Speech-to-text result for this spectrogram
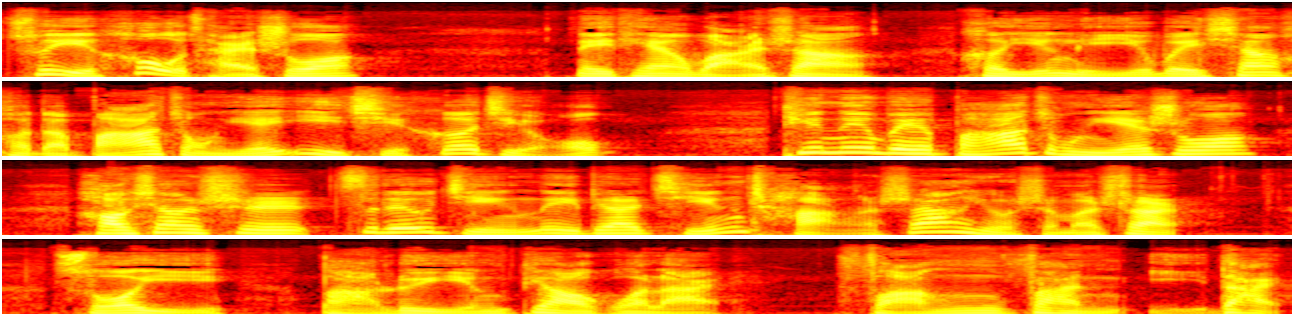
最后才说：“那天晚上和营里一位相好的把总爷一起喝酒，听那位把总爷说，好像是自流井那边井场上有什么事儿。”所以把绿营调过来防范以待。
